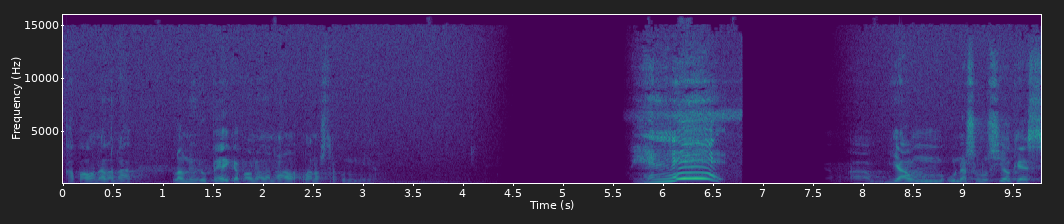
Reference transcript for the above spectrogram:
cap a on ha d'anar la Unió Europea i cap a on ha d'anar la nostra economia. Really? Hi ha un, una solució que és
